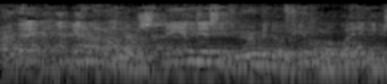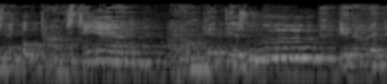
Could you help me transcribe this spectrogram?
are they, you know, I don't understand this. If you've ever been to a funeral or a wedding, you just think, oh, times 10. I don't get this. Woo, you know, and,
